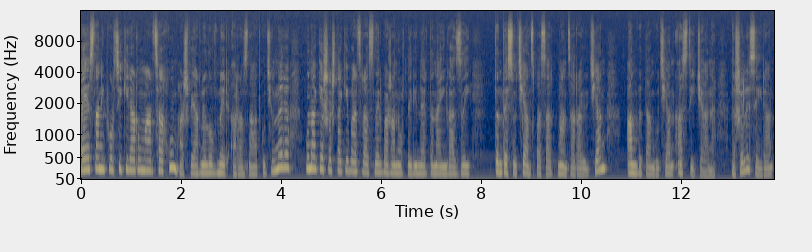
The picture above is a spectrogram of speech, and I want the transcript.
Հայաստանի փորձի կիրառումը Արցախում հաշվի առնելով մեր առանձնահատկությունները ունակ է շեշտակի բարձրացնել բաժանորդների ներտնային գազի տնտեսության սպասարկման ծառայության անվտանգության աստիճանը, նշել է Սեյրան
